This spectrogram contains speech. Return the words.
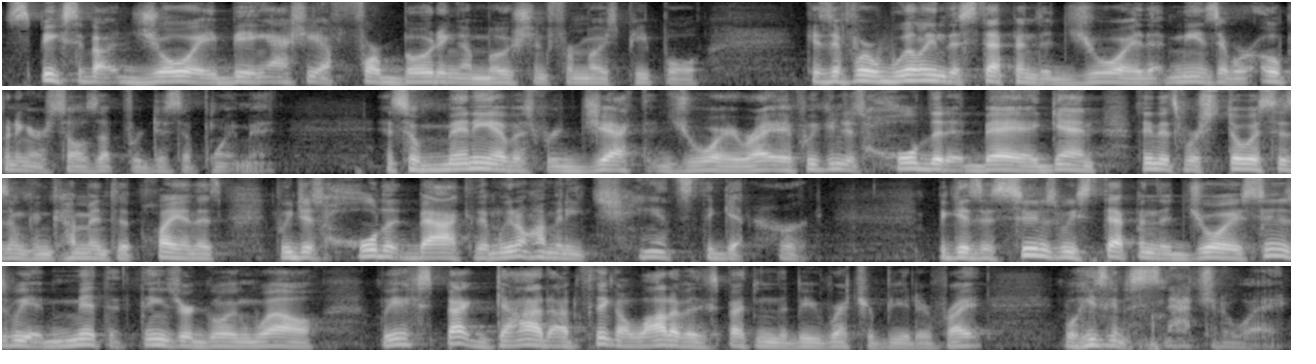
speaks about joy being actually a foreboding emotion for most people. Because if we're willing to step into joy, that means that we're opening ourselves up for disappointment. And so many of us reject joy, right? If we can just hold it at bay, again, I think that's where stoicism can come into play in this. If we just hold it back, then we don't have any chance to get hurt. Because as soon as we step into joy, as soon as we admit that things are going well, we expect God, I think a lot of us expect him to be retributive, right? Well, he's going to snatch it away.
